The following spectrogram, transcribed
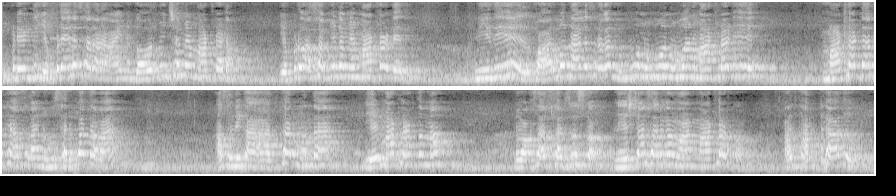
ఇప్పుడేంటి ఎప్పుడైనా సరే ఆయన గౌరవించే మేము మాట్లాడాం ఎప్పుడూ అసభ్యంగా మేము మాట్లాడలేదు. నీది కారుమూరు నాగేశ్వర గారు నువ్వు నువ్వు నువ్వు అని మాట్లాడి మాట్లాడడానికి అసలు నువ్వు సరిపోతావా? అసలు నీకు ఆ అధికారం ఉందా? ఏం మాట్లాడుతున్నావు? నువ్వు ఒకసారి సరి చూసుకో. నీ ఇష్టానుసారిగా మా మాట్లాడుకో. అది కరెక్ట్ కాదు.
